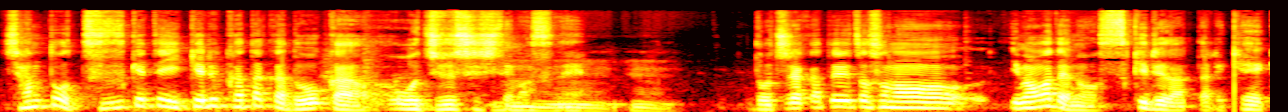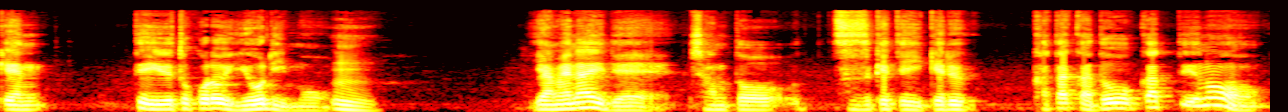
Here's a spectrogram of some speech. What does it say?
ちゃんと続けていける方かどうかを重視してますね。うんうんどちらかというと、その、今までのスキルだったり経験っていうところよりも、うん。やめないでちゃんと続けていける方かどうかっていうのを、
